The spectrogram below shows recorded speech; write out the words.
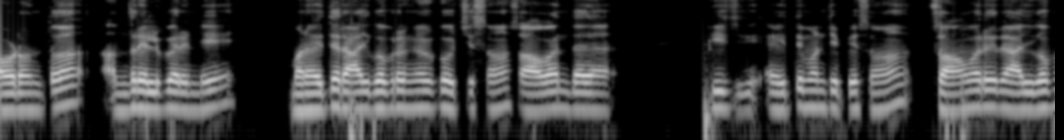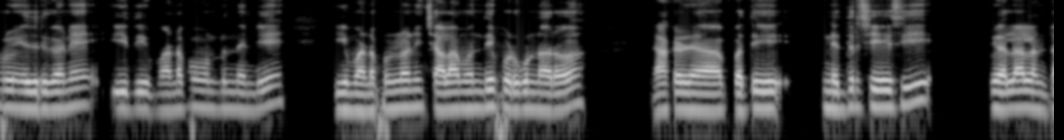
అవడంతో అందరూ వెళ్ళిపోయారండి. మనం అయితే రాజగోపురంకి వచ్చేసాం సోమవారం అయితే మనం చెప్పేసాం. సోమవారి రాజగోపురం ఎదురుగానే ఇది మండపం ఉంటుందండి. ఈ మండపంలోని చాలా మంది పడుకున్నారు. అక్కడ ప్రతి నిద్ర చేసి వెళ్ళాలంట.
